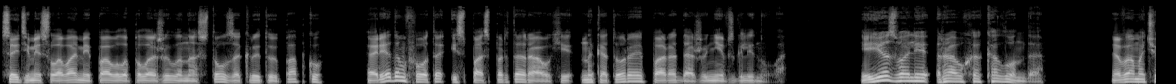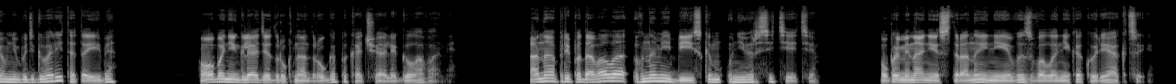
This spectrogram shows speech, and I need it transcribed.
С этими словами Павла положила на стол закрытую папку, а рядом фото из паспорта Раухи, на которое пара даже не взглянула. Ее звали Рауха Колонда. Вам о чем-нибудь говорит это имя? Оба, не глядя друг на друга, покачали головами. Она преподавала в Намибийском университете. Упоминание страны не вызвало никакой реакции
